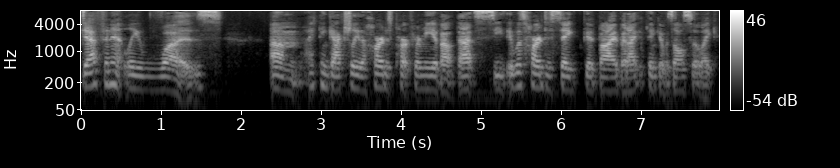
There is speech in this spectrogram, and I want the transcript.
definitely was." Um, I think actually the hardest part for me about that season, it was hard to say goodbye, but I think it was also like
